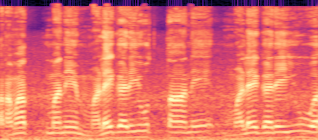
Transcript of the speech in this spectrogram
ಪರಮಾತ್ಮನೇ ಮಳೆಗರೆಯುತ್ತಾನೆ, ಮಳೆಗರೆಯುವ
